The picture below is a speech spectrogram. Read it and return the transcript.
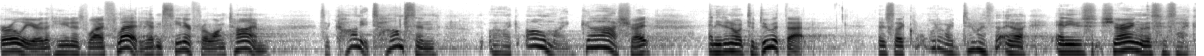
earlier that he and his wife led. He hadn't seen her for a long time. It's like, Connie Thompson? Like, oh my gosh, right? And he didn't know what to do with that. And it's like, what do I do with that? And he was sharing this. He's like,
